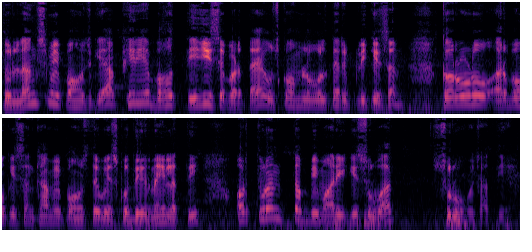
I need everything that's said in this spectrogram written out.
तो लंग्स में पहुँच गया, फिर ये बहुत तेज़ी से बढ़ता है, उसको हम लोग बोलते हैं रिप्लीकेशन करोड़ों अरबों की संख्या में पहुँचते हुए इसको देर नहीं लगती और तुरंत तब बीमारी की शुरुआत शुरू हो जाती है।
